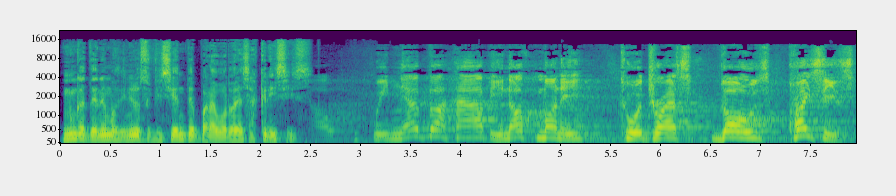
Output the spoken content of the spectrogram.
nunca tenemos dinero suficiente para abordar esas crisis. We never have enough money to address those crises.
